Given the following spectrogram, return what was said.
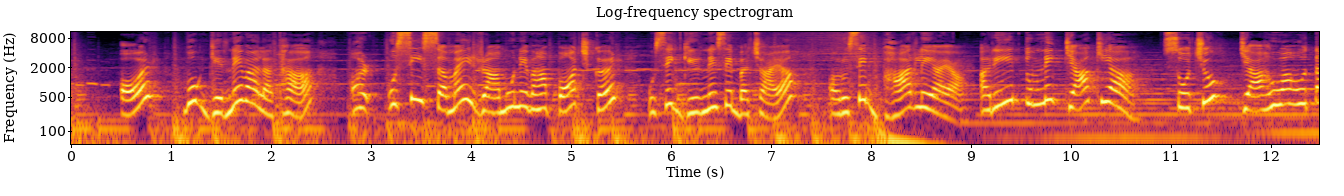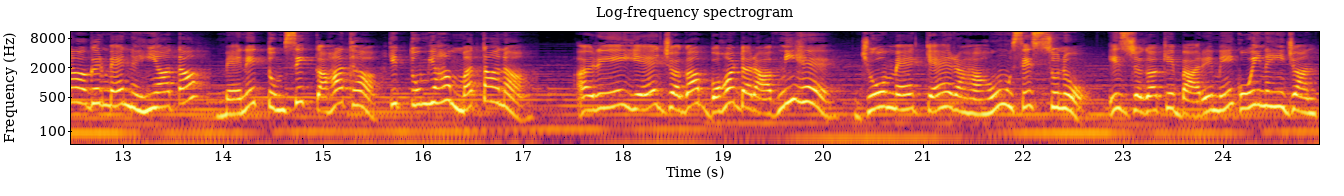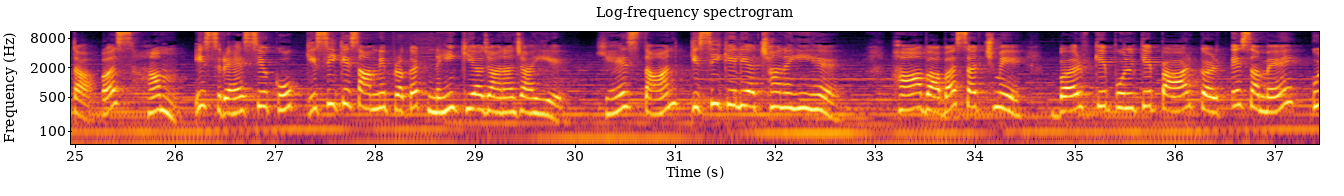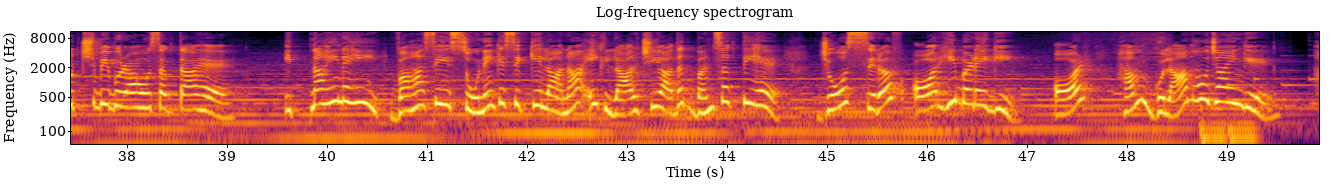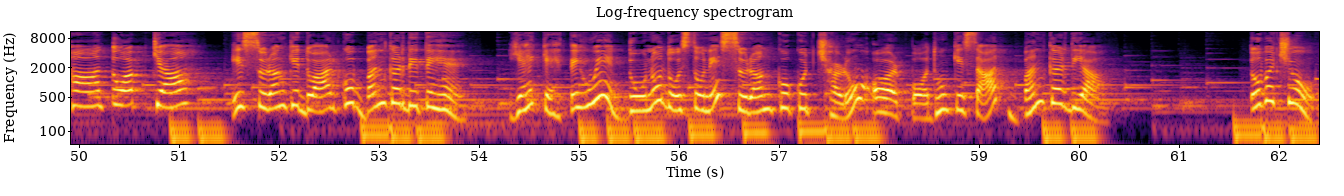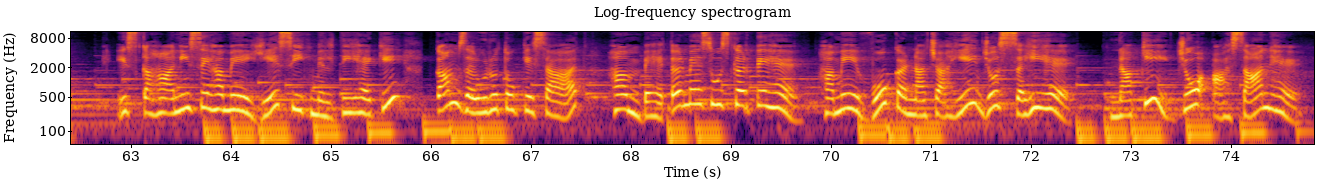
और वो गिरने वाला था और उसी समय रामू ने वहाँ पहुंचकर उसे गिरने से बचाया और उसे बाहर ले आया। अरे, तुमने क्या किया? सोचो, क्या हुआ होता अगर मैं नहीं आता? मैंने तुमसे कहा था कि तुम यहाँ मत आना। अरे, ये जगह बहुत डरावनी है। जो मैं कह रहा हूँ, उसे सुनो। इस जगह के बारे में कोई नहीं जानता। बस हम इस रहस्य को किसी के सामने प्रकट नहीं किया जाना चाहिए। यह स्थान किसी के लिए अच्छा नहीं है। हाँ बाबा, सच में, बर्फ़ के पुल के पार करते समय कुछ भी बुरा हो सकता है। इतना ही नहीं, वहाँ से सोने के सिक्के लाना एक लालची आदत बन सकती है, जो सिर्फ़ और ही बढ़ेगी, और हम गुलाम हो जाएँगे। हाँ तो अब क्या? इस सुरंग के द्वार को बंद कर देते हैं। यह कहते हुए दोनों दोस्तों ने सुरंग को कुछ छड़ों और पौधों के साथ बंद कर दिया। तो बच्चों इस कहानी से हमें ये सीख मिलती है कि कम जरूरतों के साथ हम बेहतर महसूस करते हैं। हमें वो करना चाहिए जो सही है, न कि जो आसान है।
